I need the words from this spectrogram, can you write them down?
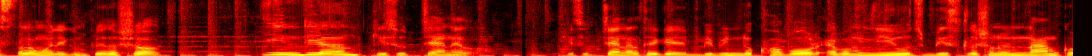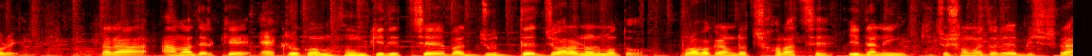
আসসালামু আলাইকুম, প্রিয় দর্শক। ইন্ডিয়ান কিছু চ্যানেল কিছু চ্যানেল থেকে বিভিন্ন খবর এবং নিউজ বিশ্লেষণের নাম করে তারা আমাদেরকে একরকম হুমকি দিচ্ছে বা যুদ্ধে জড়ানোর মতো প্রবাকাণ্ড ছড়াচ্ছে ইদানিং কিছু সময় ধরে, বিশেষ করে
